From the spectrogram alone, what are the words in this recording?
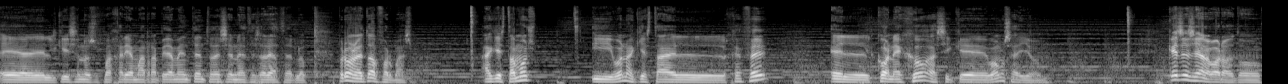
el ki se nos bajaría más rápidamente, entonces es necesario hacerlo. Pero bueno, de todas formas, aquí estamos. Y bueno, aquí está el jefe, el conejo, así que vamos a ello. ¿Qué es ese alboroto?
